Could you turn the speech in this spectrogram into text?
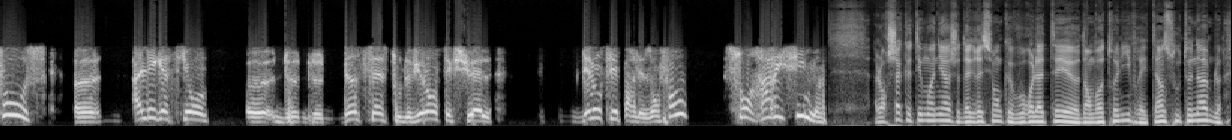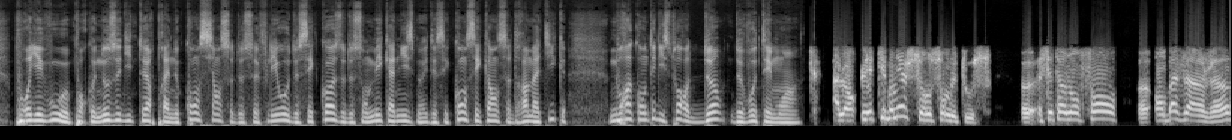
fausses euh, allégations euh, de- de- d'inceste ou de violence sexuelle dénoncées par les enfants sont rarissimes. Alors chaque témoignage d'agression que vous relatez euh, dans votre livre est insoutenable. Pourriez-vous, euh, pour que nos auditeurs prennent conscience de ce fléau, de ses causes, de son mécanisme et de ses conséquences dramatiques, nous raconter l'histoire d'un de vos témoins? Alors, les témoignages se ressemblent tous. Euh, c'est un enfant euh, en bas âge, hein,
